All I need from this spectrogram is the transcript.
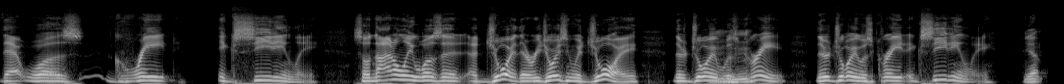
that was great exceedingly. So not only was it a joy, they're rejoicing with joy. Their joy was mm-hmm. great. Their joy was great exceedingly. yep.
